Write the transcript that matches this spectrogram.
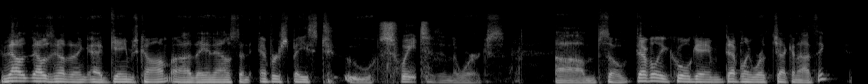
and that, that was another thing at Gamescom. Uh, they announced an Everspace Two Sweet. is in the works. Um, so definitely a cool game, definitely worth checking out. I think I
